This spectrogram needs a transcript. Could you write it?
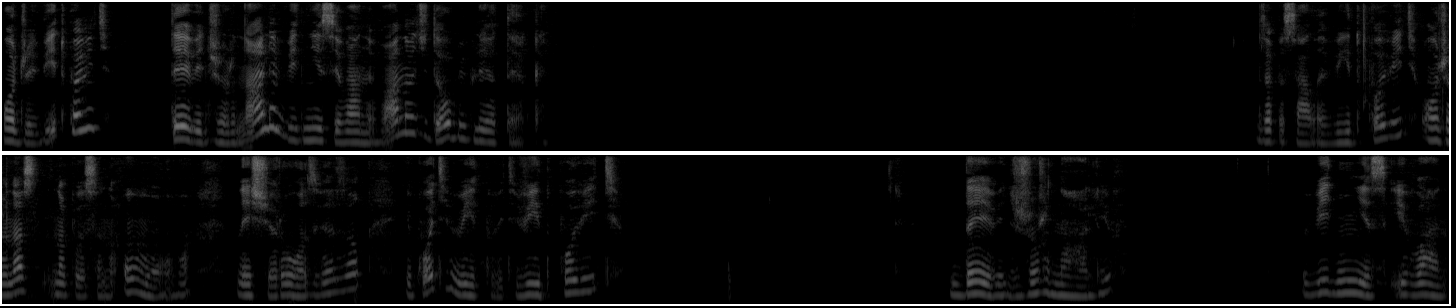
Отже, відповідь 9 журналів відніс Іван Іванович до бібліотеки. Записали відповідь. Отже, у нас написано умова, нижче розв'язок І потім відповідь. Відповідь. 9 журналів. Відніс Іван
